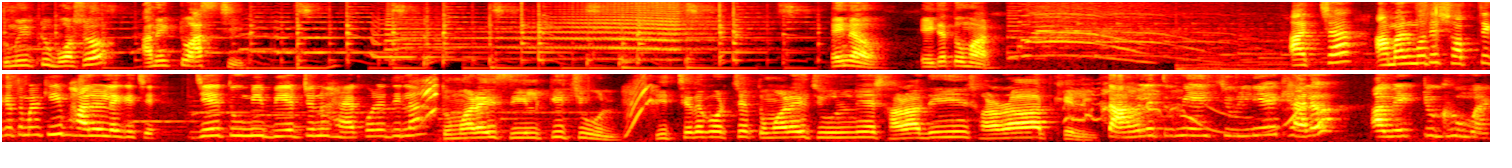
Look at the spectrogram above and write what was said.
তুমি একটু বসো আমি একটু আসছি। এই নাও এইটা তোমার। আচ্ছা আমার মধ্যে সব থেকে তোমার কি ভালো লেগেছে? যে তুমি বিয়ের জন্য হ্যাঁ করে দিলা? তোমার এই সিল্কি চুল। ইচ্ছে তো করছে তোমার এই চুল নিয়ে সারাদিন সারা রাত খেলি। তাহলে তুমি এই চুল নিয়ে খেলো আমি একটু ঘুমাই।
